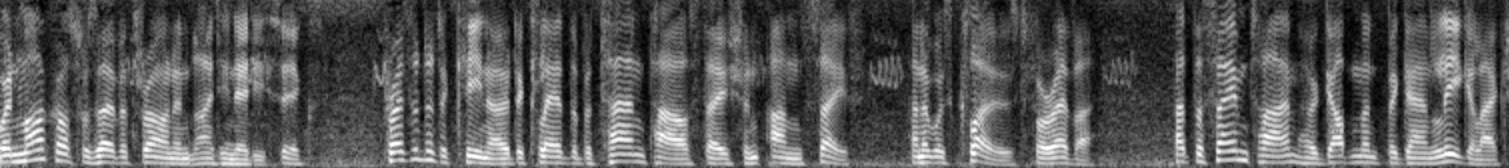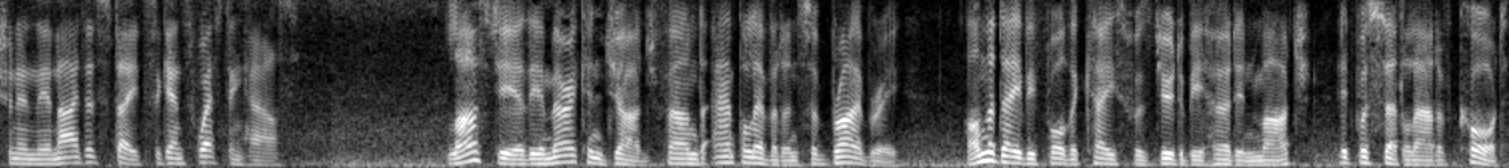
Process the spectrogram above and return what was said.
When Marcos was overthrown in 1986, President Aquino declared the Bataan power station unsafe, and it was closed forever. At the same time, her government began legal action in the United States against Westinghouse. Last year, the American judge found ample evidence of bribery. On the day before the case was due to be heard in March, it was settled out of court.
